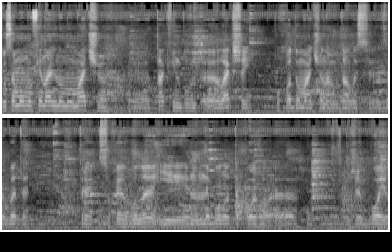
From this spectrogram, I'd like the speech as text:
по самому фінальному матчу так він був легший. По ходу матчу нам вдалося забити три сухих голи і не було такого вже бою,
